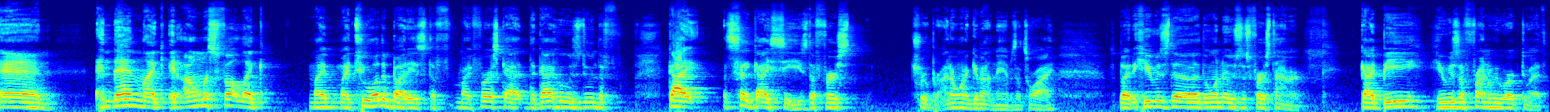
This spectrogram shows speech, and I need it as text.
and and then like it almost felt like my my two other buddies, the my first guy, the guy who was doing the guy, let's say guy C, he's the first trooper. I don't want to give out names, that's why, but he was the the one who was his first timer. Guy B, he was a friend we worked with,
